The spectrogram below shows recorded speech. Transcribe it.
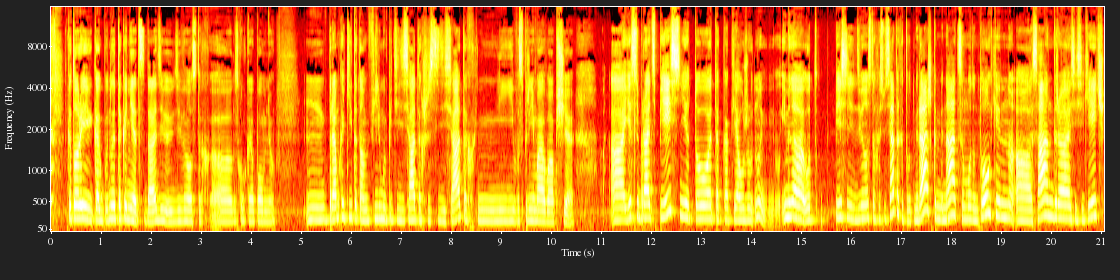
который, как бы, ну, это конец, да, 90-х, а, насколько я помню. Прям какие-то там фильмы 50-х, 60-х не воспринимаю вообще. А если брать песни, то это как я уже, ну, именно вот песни 90-х, 80-х, это вот «Мираж», «Комбинация», «Модern Talking», «Сандра», «Сиси Кейдж»,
